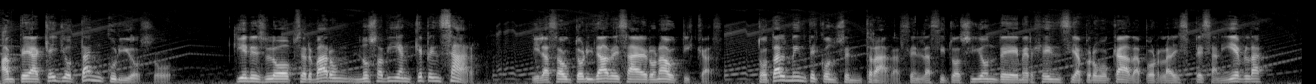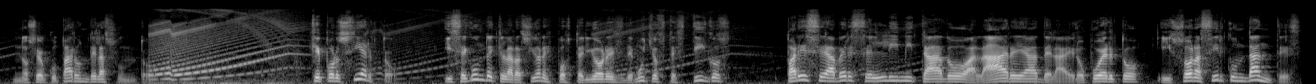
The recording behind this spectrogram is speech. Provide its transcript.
Ante aquello tan curioso, quienes lo observaron no sabían qué pensar y las autoridades aeronáuticas, totalmente concentradas en la situación de emergencia provocada por la espesa niebla, no se ocuparon del asunto. Que por cierto, y según declaraciones posteriores de muchos testigos, parece haberse limitado al área del aeropuerto y zonas circundantes,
